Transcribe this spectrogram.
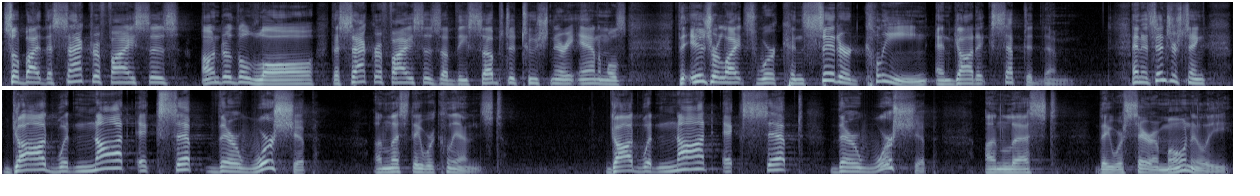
So, by the sacrifices under the law, the sacrifices of these substitutionary animals, the Israelites were considered clean and God accepted them. And it's interesting, God would not accept their worship unless they were cleansed. God would not accept their worship unless they were ceremonially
